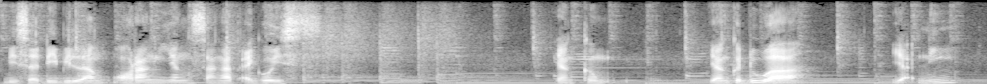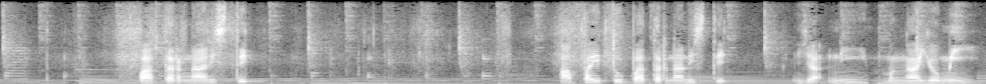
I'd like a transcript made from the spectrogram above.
bisa dibilang orang yang sangat egois. Yang ke yang kedua, yakni paternalistik apa itu paternalistik? Yakni mengayomi.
